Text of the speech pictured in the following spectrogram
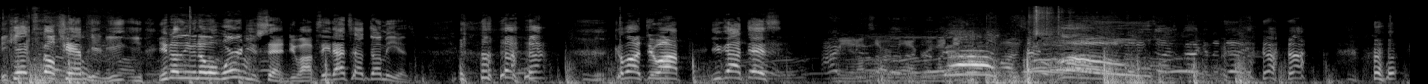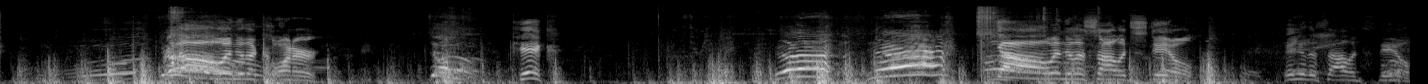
He can't spell champion. He, he, he doesn't even know what word you said, Doo-Hop. See, that's how dumb he is. Come on, Doo-Hop. You got this. Man, I'm sorry for that, Grim. I just, Whoa! oh, into the corner. Kick. Go into the solid steel. Into the solid steel.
